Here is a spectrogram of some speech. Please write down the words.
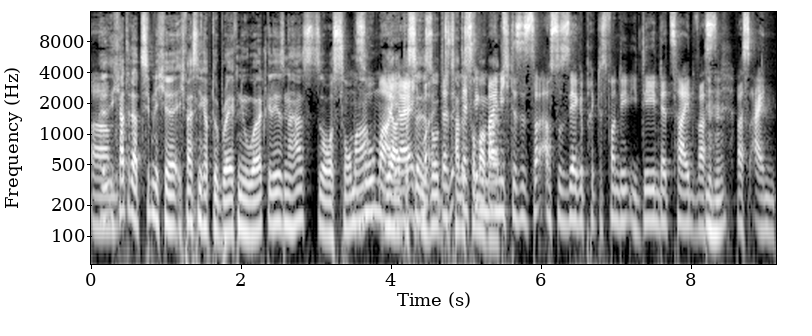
Äh, ich hatte da ziemliche, ich weiß nicht, ob du Brave New World gelesen hast, so Soma. Soma, ja, ja, das ist so das, totales deswegen Soma-Vibes. meine ich, dass es auch so sehr geprägt ist von den Ideen der Zeit, was, Mhm. was, ein,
